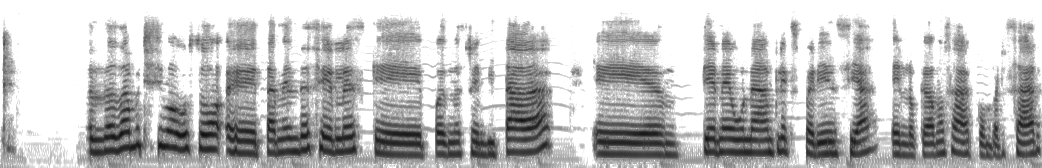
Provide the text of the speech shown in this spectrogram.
Pues nos da muchísimo gusto eh, también decirles que pues nuestra invitada eh, tiene una amplia experiencia en lo que vamos a conversar,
